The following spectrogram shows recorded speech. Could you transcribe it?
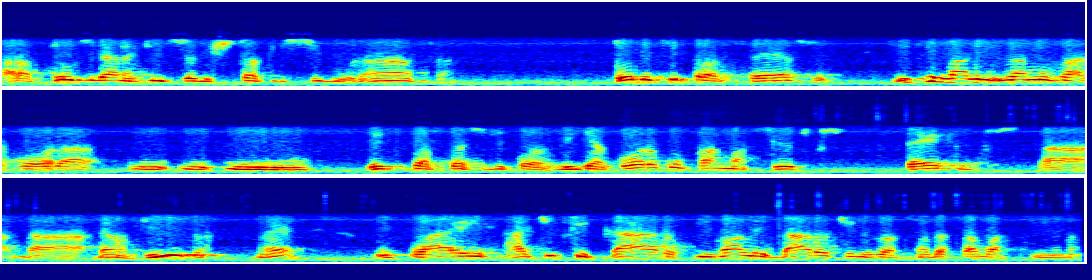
para todos garantir seu estoque de segurança, todo esse processo. E finalizamos agora o, o, o, esse processo de Covid, agora com farmacêuticos técnicos da, da, da Anvisa, né, o qual ratificaram e validaram a utilização dessa vacina,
